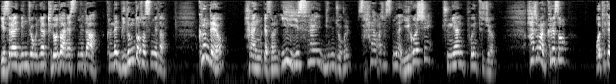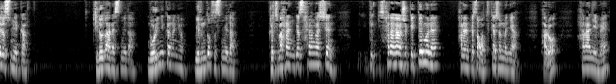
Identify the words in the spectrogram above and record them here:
이스라엘 민족은요, 기도도 안 했습니다. 그런데 믿음도 없었습니다. 그런데요, 하나님께서는 이 이스라엘 민족을 사랑하셨습니다. 이것이 중요한 포인트죠. 하지만 그래서 어떻게 하셨습니까? 기도도 안 했습니다. 모르니까는요, 믿음도 없었습니다. 그렇지만 하나님께서 사랑하신, 사랑하셨기 때문에 하나님께서 어떻게 하셨느냐? 바로 하나님의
